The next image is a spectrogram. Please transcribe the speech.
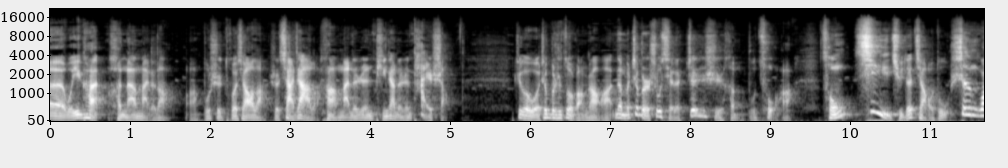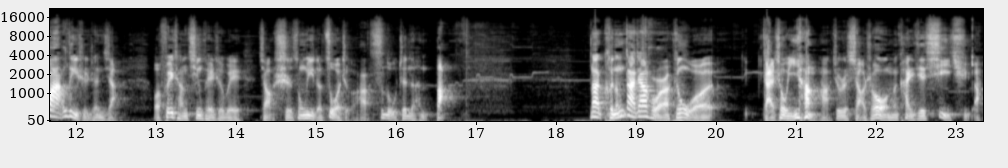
呃，我一看很难买得到啊，不是脱销了，是下架了哈，买的人评价的人太少。这个我这不是做广告啊，那么这本书写的真是很不错啊，从戏曲的角度深挖历史真相，我非常钦佩这位叫史宗立的作者啊，思路真的很棒。那可能大家伙跟我感受一样啊，就是小时候我们看一些戏曲啊，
